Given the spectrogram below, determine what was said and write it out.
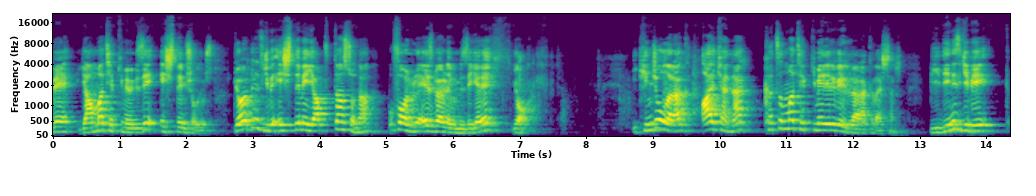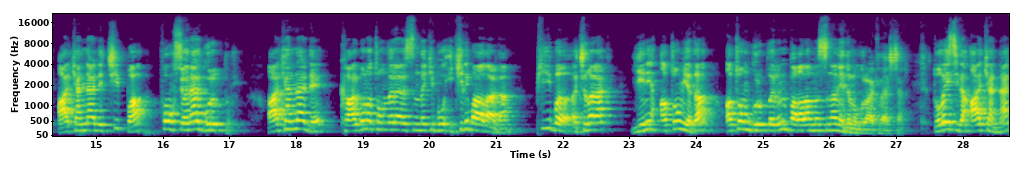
ve yanma tepkimemizi eşitlemiş oluyoruz. Gördüğünüz gibi eşitlemeyi yaptıktan sonra bu formülü ezberlememize gerek yok. İkinci olarak alkenler katılma tepkimeleri verirler arkadaşlar. Bildiğiniz gibi alkenlerde çift bağ fonksiyonel gruptur. Alkenlerde karbon atomları arasındaki bu ikili bağlardan pi bağı açılarak yeni atom ya da atom gruplarının bağlanmasına neden olur arkadaşlar. Dolayısıyla alkenler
